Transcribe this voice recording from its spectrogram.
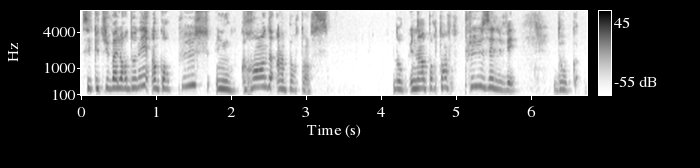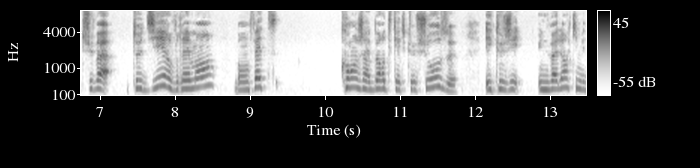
c'est que tu vas leur donner encore plus une grande importance. Donc une importance plus élevée. Donc tu vas te dire vraiment, en fait, quand j'aborde quelque chose et que j'ai une valeur qui me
